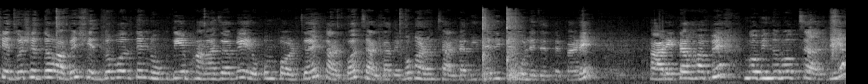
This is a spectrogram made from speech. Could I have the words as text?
সেদ্ধ সেদ্ধ হবে। সেদ্ধ বলতে নখ দিয়ে ভাঙা যাবে এরকম পর্যায়ে। তারপর চালটা দেবো, কারণ চালটা দিতে দিতে গলে যেতে পারে। আর এটা হবে গোবিন্দভোগ চাল দিয়ে।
